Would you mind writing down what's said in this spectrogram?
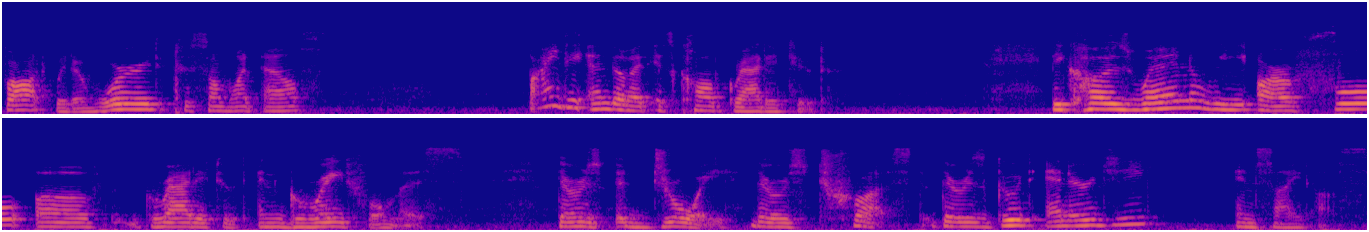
thought, with a word to someone else. By the end of it, it's called gratitude. Because when we are full of gratitude and gratefulness, there is a joy, there is trust, there is good energy inside us.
